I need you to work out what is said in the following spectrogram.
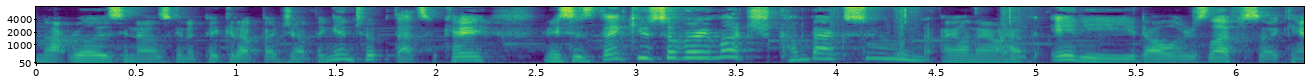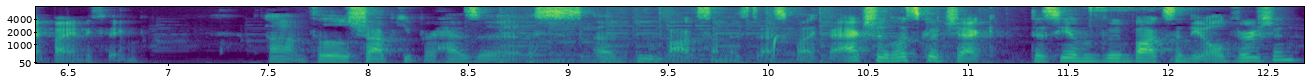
not realizing I was going to pick it up by jumping into it, but that's okay. And he says, thank you so very much, come back soon. I now have $80 left, so I can't buy anything. Um, the little shopkeeper has a, a, a boombox on his desk like that. Actually, let's go check. Does he have a boombox in the old version?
